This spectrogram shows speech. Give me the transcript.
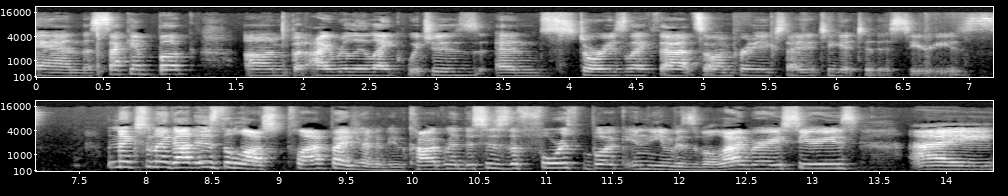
and the second book, um, but I really like witches and stories like that, so I'm pretty excited to get to this series. The next one I got is The Lost Plot by Genevieve Cogman. This is the fourth book in the Invisible Library series. I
